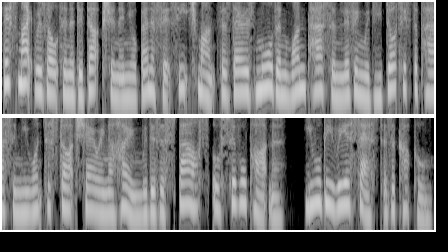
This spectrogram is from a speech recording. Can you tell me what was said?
This might result in a deduction in your benefits each month as there is more than one person living with you. If the person you want to start sharing a home with is a spouse or civil partner, you will be reassessed as a couple.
